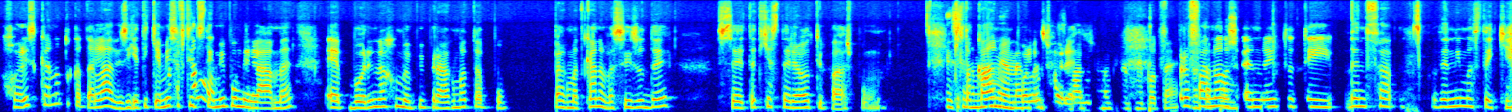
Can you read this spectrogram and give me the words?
χωρίς καν να το καταλάβεις. Γιατί και εμείς αυτή τη στιγμή που μιλάμε, ε, μπορεί να έχουμε πει πράγματα που πραγματικά να βασίζονται σε τέτοια στερεότυπα, ας πούμε. Και, και το κάνουμε πολλές φορές. Προφανώς εννοείται ότι δεν, θα, δεν είμαστε εκεί.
